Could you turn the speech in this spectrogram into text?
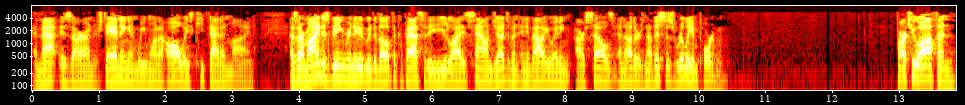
and that is our understanding, and we want to always keep that in mind. As our mind is being renewed, we develop the capacity to utilize sound judgment in evaluating ourselves and others. Now, this is really important. Far too often,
